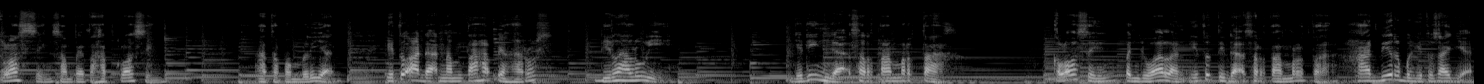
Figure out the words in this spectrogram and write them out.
closing sampai tahap closing atau pembelian itu ada enam tahap yang harus dilalui jadi nggak serta merta closing penjualan itu tidak serta merta hadir begitu saja.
